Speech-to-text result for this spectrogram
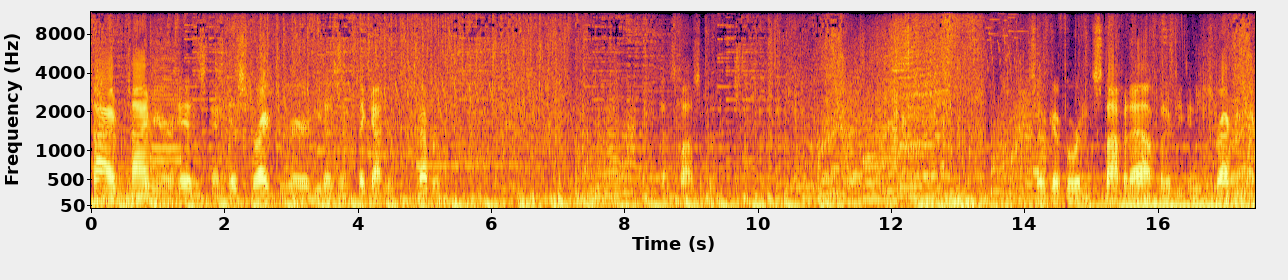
time time your hits and his strike to where he doesn't take out your cover. That's possible. So go it and stomp it out, but if you can distract him like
